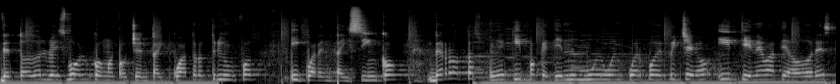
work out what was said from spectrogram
de todo el béisbol con 80 84 triunfos y 45 derrotas. Un equipo que tiene muy buen cuerpo de picheo y tiene bateadores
